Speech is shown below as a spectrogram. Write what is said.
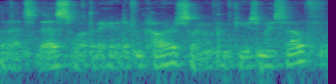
So that's this. We'll have to make it a different color so I don't confuse myself.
